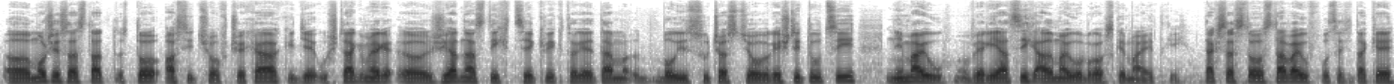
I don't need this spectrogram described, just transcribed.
môže sa stať to asi čo v Čechách, kde už takmer e, žiadna z tých cirkví, ktoré tam boli súčasťou reštitúcií, nemajú veriacich, ale majú obrovské majetky. Tak sa z toho stávajú v podstate také e,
